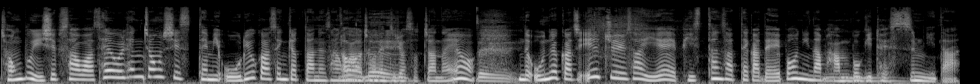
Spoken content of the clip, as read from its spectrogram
정부 24와 세울 행정 시스템이 오류가 생겼다는 상황 아, 네. 전해드렸었잖아요. 네. 근데 오늘까지 일주일 사이에 비슷한 사태가 네 번이나 반복이 음. 됐습니다.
